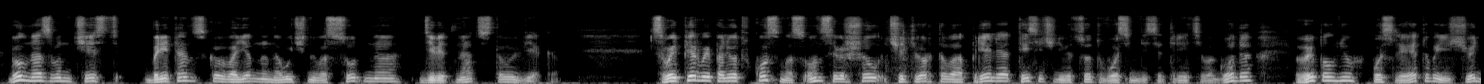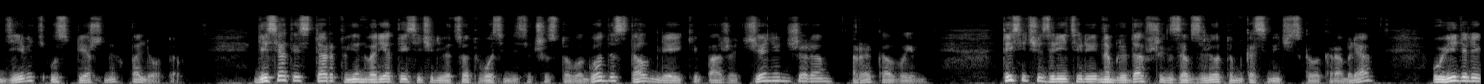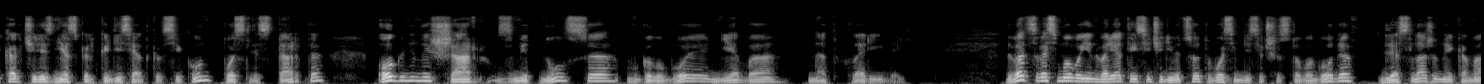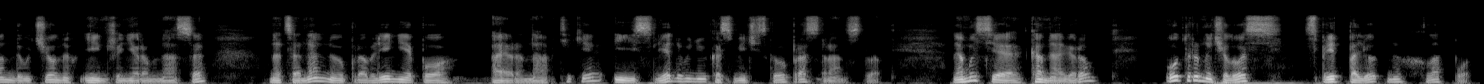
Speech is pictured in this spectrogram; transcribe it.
был назван в честь британского военно-научного судна XIX века. Свой первый полет в космос он совершил 4 апреля 1983 года выполнив после этого еще девять успешных полетов. Десятый старт в январе 1986 года стал для экипажа «Челленджера» роковым. Тысячи зрителей, наблюдавших за взлетом космического корабля, увидели, как через несколько десятков секунд после старта огненный шар взметнулся в голубое небо над Флоридой. 28 января 1986 года для слаженной команды ученых и инженеров НАСА Национальное управление по аэронавтике и исследованию космического пространства на мысе Канаверал утро началось с предполетных хлопот.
